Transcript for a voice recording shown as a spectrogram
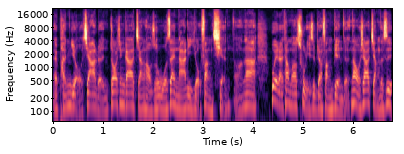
呃朋友、家人都要先跟他讲好，说我在哪里有放钱啊、哦，那未来他们要处理是比较方便的。那我现在讲的是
